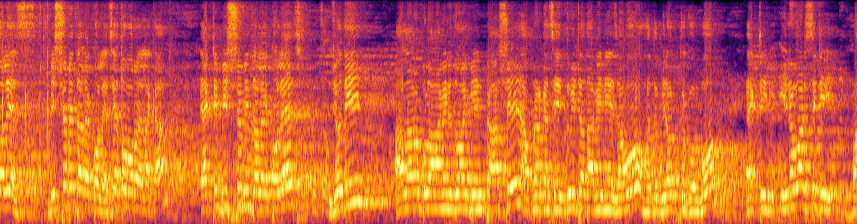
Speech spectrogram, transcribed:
কলেজ, বিশ্ববিদ্যালয় কলেজ, এত বড় এলাকা। একটি বিশ্ববিদ্যালয় কলেজ, যদি আল্লাহ রবুল আলমীর দোয়ায় বিএনপি আসে, আপনার কাছে এই দুইটা দাবি নিয়ে যাব, হয়তো বিরক্ত করব। একটি ইউনিভার্সিটি বা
